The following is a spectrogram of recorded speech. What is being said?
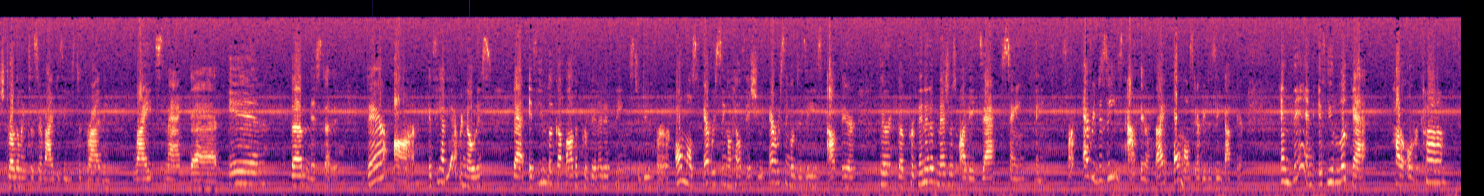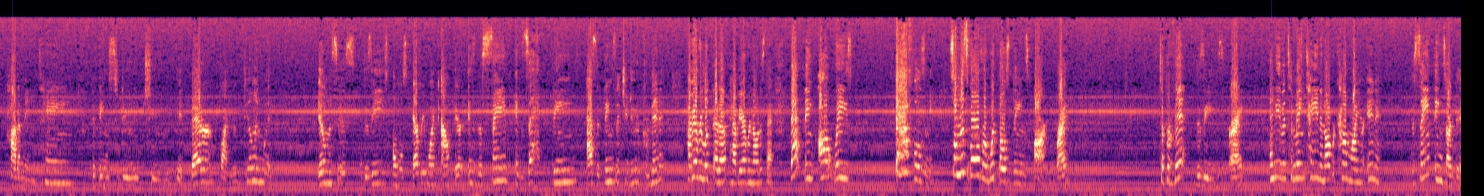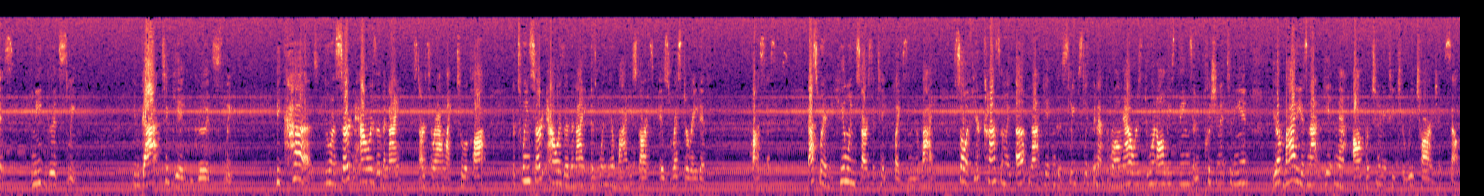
struggling to survive disease to thriving right smack dab in the midst of it. There are, if you have you ever noticed that if you look up all the preventative things to do for almost every single health issue, every single disease out there, the preventative measures are the exact same thing for every disease out there, right? Almost every disease out there. And then if you look at how to overcome, how to maintain, the things to do to get better while you're dealing with illnesses, disease, almost everyone out there is the same exact thing as the things that you do to prevent it? Have you ever looked that up? Have you ever noticed that? That thing always baffles me. So let's go over what those things are, right? To prevent disease, right? And even to maintain and overcome while you're in it. The same things are this. You need good sleep. You've got to get good sleep. Because during certain hours of the night, starts around like 2 o'clock, between certain hours of the night is when your body starts its restorative processes. That's when healing starts to take place in your body. So if you're constantly up, not getting good sleep, sleeping at the wrong hours, doing all these things and pushing it to the end, your body is not getting that opportunity to recharge itself.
